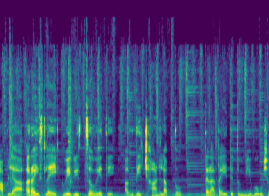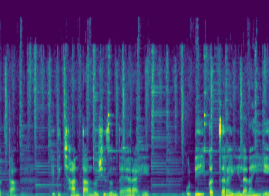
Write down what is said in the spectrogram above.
आपल्या राईसला एक वेगळीच चव येते. अगदी छान लागतो. तर आता इथे तुम्ही बघू शकता किती छान तांदूळ शिजून तयार आहे. कुठेही कच्चा राहिलेला नाही आहे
